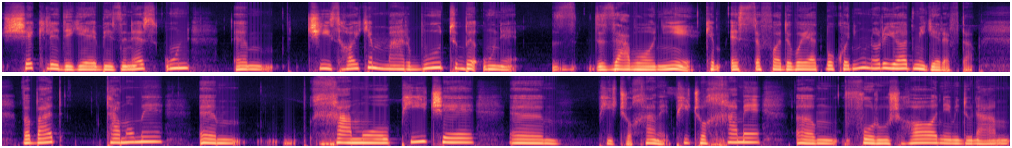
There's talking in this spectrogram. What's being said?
شکل دیگه بیزینس اون چیزهایی که مربوط به اونه زبانیه که استفاده باید بکنی اونا رو یاد می‌گرفتم. و بعد تمام خم و پیچ پیچ و خمه پیچ و خم فروش ها نمی‌دونم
